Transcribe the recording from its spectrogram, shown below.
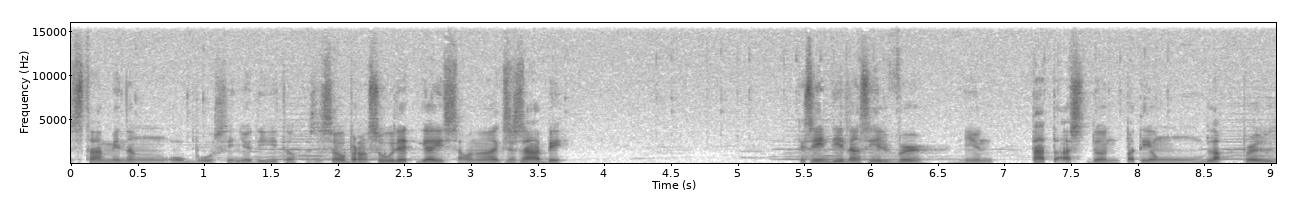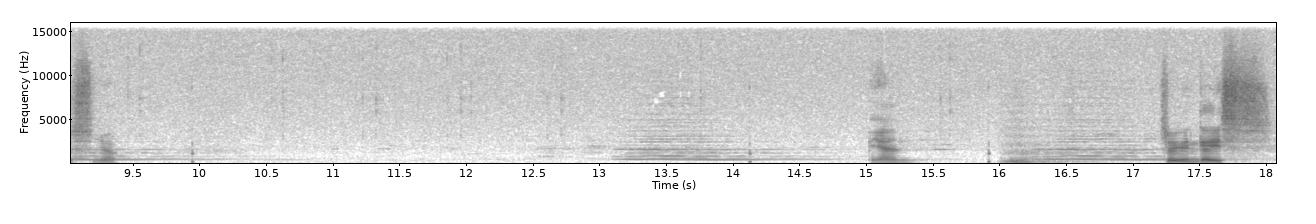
sa stamina ng ubusin nyo dito. Kasi sobrang sulit guys. Ako na nagsasabi. Kasi hindi lang silver. Yung tataas doon. Pati yung black pearls nyo. Ayan. So yun guys.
